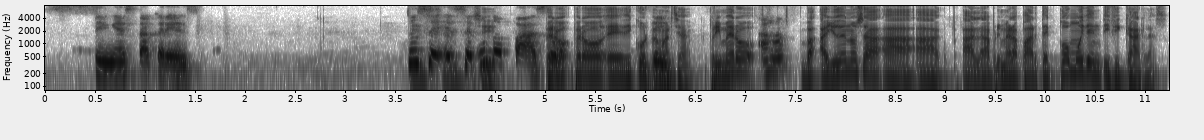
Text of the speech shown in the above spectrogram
sin esta creencia? Entonces, el segundo Sí, paso. Pero, pero eh, disculpe, Sí. Marcia. Primero, Ajá. ayúdenos a, a- a- a la primera parte, ¿cómo identificarlas?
